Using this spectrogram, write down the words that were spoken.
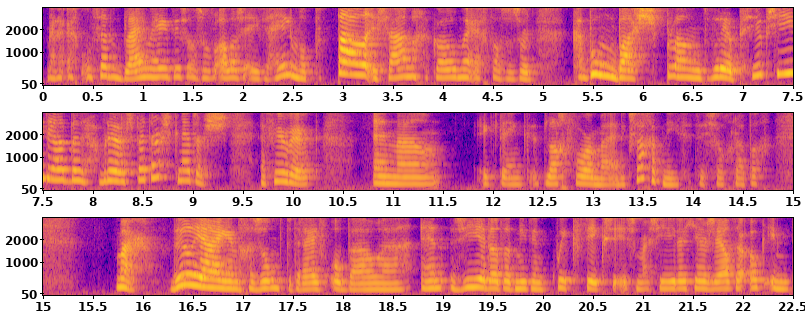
ben er echt ontzettend blij mee. Het is alsof alles even helemaal totaal is samengekomen. Echt als een soort kaboom, bash, plank, blub. De spetters, knetters en vuurwerk. En uh, ik denk, het lag voor me en ik zag het niet. Het is zo grappig. Maar wil jij een gezond bedrijf opbouwen en zie je dat het niet een quick fix is, maar zie je dat je er zelf daar ook in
